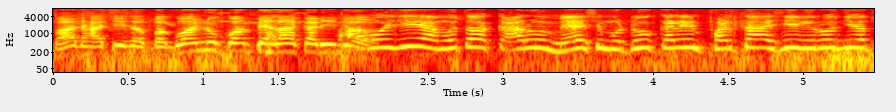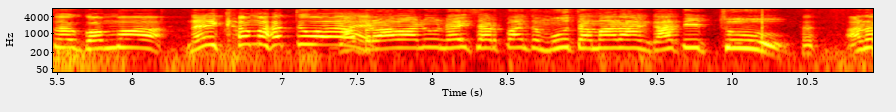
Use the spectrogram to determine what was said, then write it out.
વાત સાચી છે. ભગવાનનું કામ પેલા કરી દો. બાબુજી અમે તો કારું મેશ મોઢું કરીને ફરતા છીએ વિરોધીઓ તો ગમમાં નહીં ખમાતું હોય. ગભરાવાનું નહીં સરપંચ હું તમારા અંગાતી જ છું. અને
